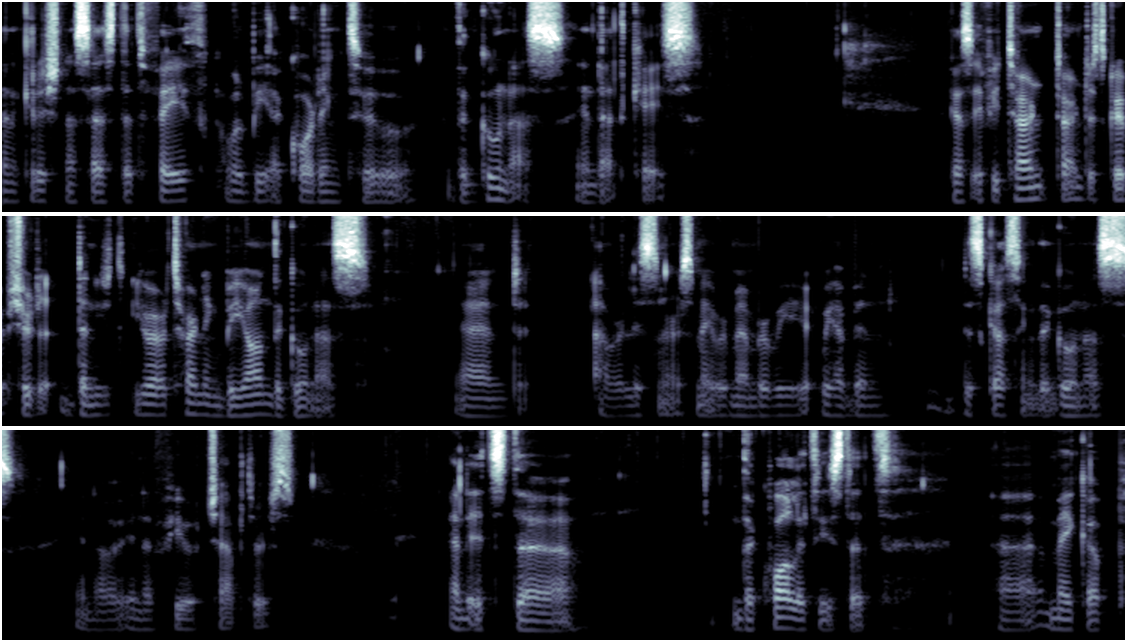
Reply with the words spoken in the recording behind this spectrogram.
Then Krishna says that faith will be according to the gunas in that case. Because if you turn turn to scripture, then you, you are turning beyond the gunas, and our listeners may remember, we we have been discussing the gunas, you know, in a few chapters, and it's the the qualities that uh, make up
